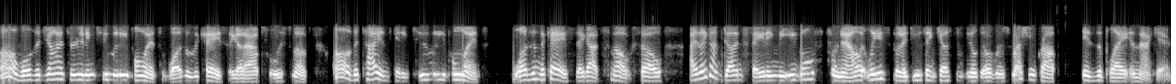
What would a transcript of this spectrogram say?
oh, well, the Giants are getting too many points. Wasn't the case. They got absolutely smoked. Oh, the Titans getting too many points. Wasn't the case. They got smoked. So I think I'm done fading the Eagles for now, at least. But I do think Justin Fields over his rushing crop is the play in that game.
